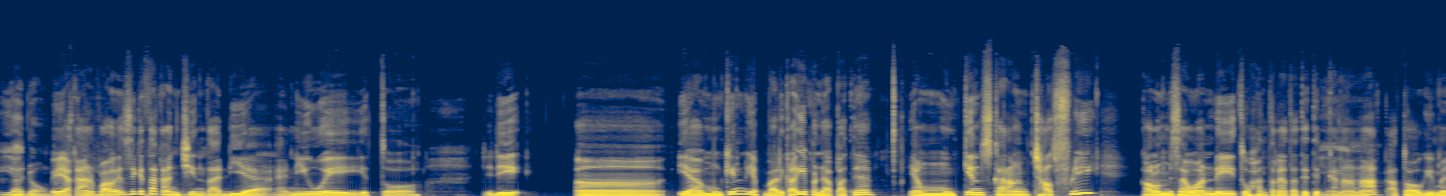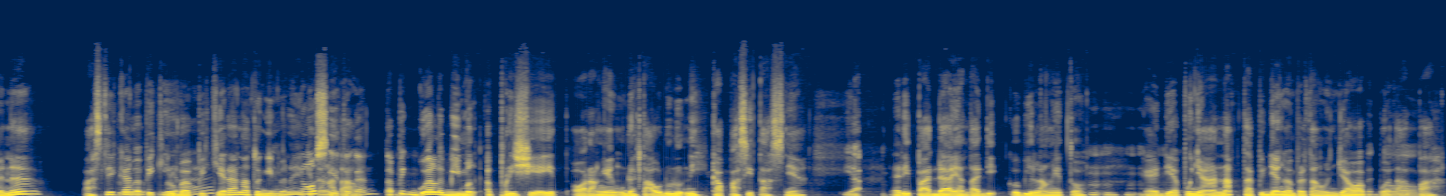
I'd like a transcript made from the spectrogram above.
iya dong Iya kan, pokoknya sih kita akan cinta dia anyway gitu. Jadi eh ya mungkin ya balik lagi pendapatnya yang mungkin sekarang child free kalau misalnya one day Tuhan ternyata titipkan anak atau gimana pasti kan Berubah pikiran. berubah pikiran atau gimana who ya, knows kita nggak gitu tahu. kan. Tapi gue lebih mengappreciate orang yang udah tahu dulu nih kapasitasnya ya daripada yang tadi gue bilang itu kayak dia punya anak tapi dia nggak bertanggung jawab buat Betul. apa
